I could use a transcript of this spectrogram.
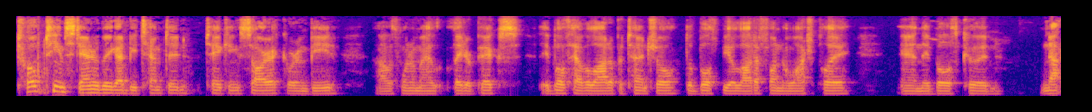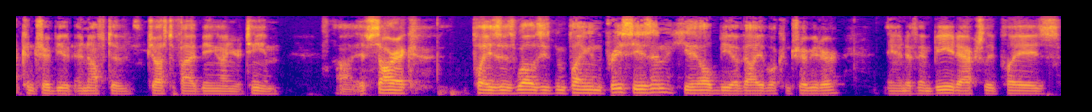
12 team standard league, I'd be tempted taking Saric or Embiid uh, with one of my later picks. They both have a lot of potential. They'll both be a lot of fun to watch play, and they both could not contribute enough to justify being on your team. Uh, if Saric plays as well as he's been playing in the preseason, he'll be a valuable contributor. And if Embiid actually plays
